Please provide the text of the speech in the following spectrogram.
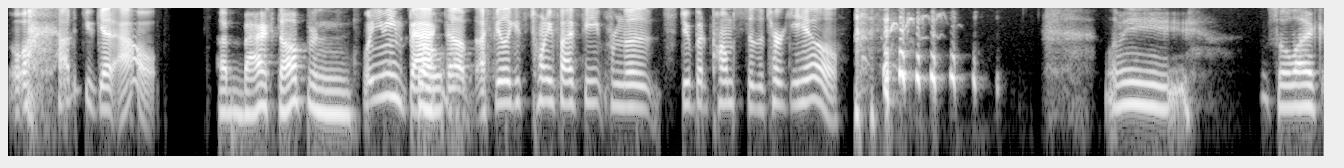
How did you get out? I backed up and What do you mean backed So- up? I feel like it's 25 feet from the stupid pumps to the Turkey Hill. let me. So, like,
